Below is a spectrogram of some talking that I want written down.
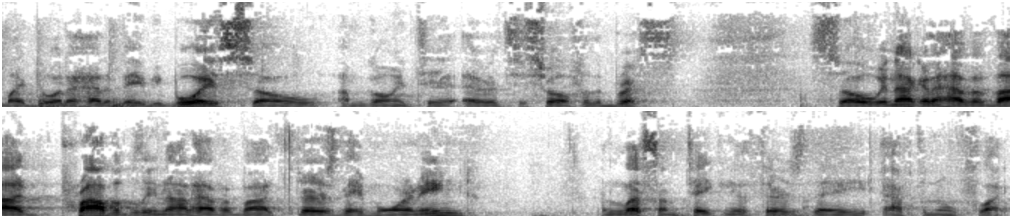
my daughter had a baby boy, so I'm going to Eretz Yisrael for the bris. So we're not going to have a VOD, probably not have a VOD Thursday morning, unless I'm taking a Thursday afternoon flight.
